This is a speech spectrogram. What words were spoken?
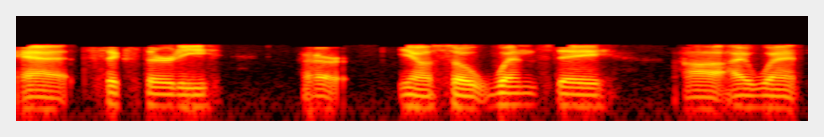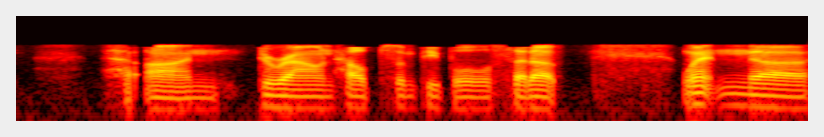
at 6:30, or you know, so Wednesday uh, I went on around, helped some people set up, went and uh,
